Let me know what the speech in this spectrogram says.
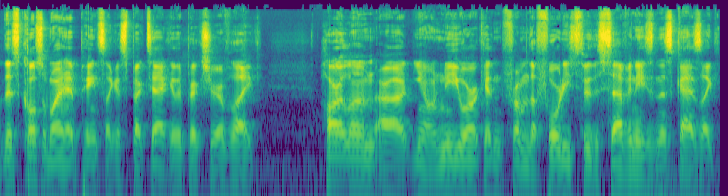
this Colson Whitehead paints like a spectacular picture of like Harlem, uh, you know, New York, and from the 40s through the 70s, and this guy's like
